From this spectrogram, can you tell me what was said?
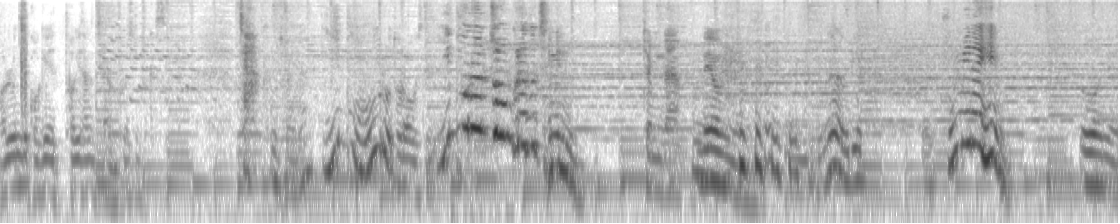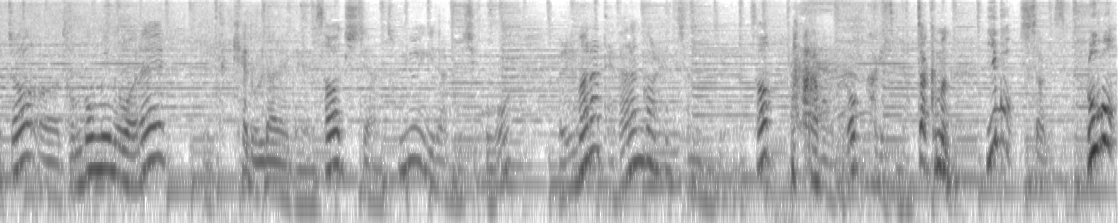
언론도 거기에 더 이상 제안 풀었으면 좋겠습니다. 자 그럼 저희는 2부로 돌아오겠습니다. 2부는 좀 그래도 재밌는 재밌나요? 내용이에요. 2부는 우리 국민의힘 의원이었죠. 어, 전봉민 의원의 특혜 논란에 대해서 취재한 송영희 기자를 모시고 얼마나 대단한 걸 해드셨는지에 대해서 알아보도록 하겠습니다. 자 그러면 2부 시작하겠습니다. 로고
